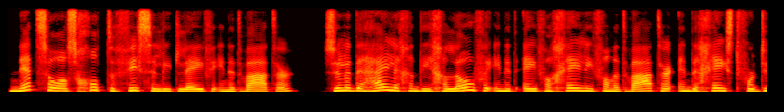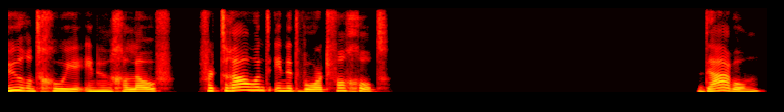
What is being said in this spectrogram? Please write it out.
Net zoals God de vissen liet leven in het water, zullen de heiligen die geloven in het evangelie van het water en de geest voortdurend groeien in hun geloof, vertrouwend in het woord van God. Daarom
